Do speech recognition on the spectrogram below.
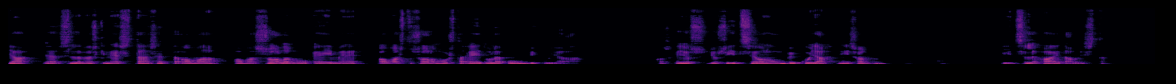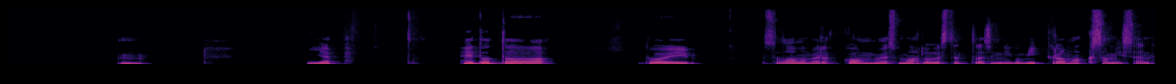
Ja, ja sillä myöskin estetään se, että oma, oma solmu ei mene, omasta solmusta ei tule umpikujaa. Koska jos, jos itse on umpikuja, niin se on itselle haitallista. Mm. Jep. Hei, tota, toi salamaverkko on myös mahdollistanut tällaisen niin mikromaksamisen,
